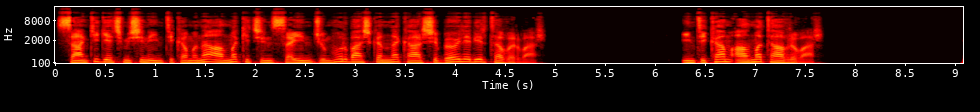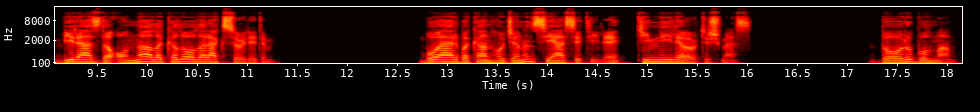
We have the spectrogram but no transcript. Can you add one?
sanki geçmişin intikamını almak için Sayın Cumhurbaşkanına karşı böyle bir tavır var. İntikam alma tavrı var. Biraz da onunla alakalı olarak söyledim. Bu Erbakan hocanın siyasetiyle, kimliğiyle örtüşmez. Doğru bulmam.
